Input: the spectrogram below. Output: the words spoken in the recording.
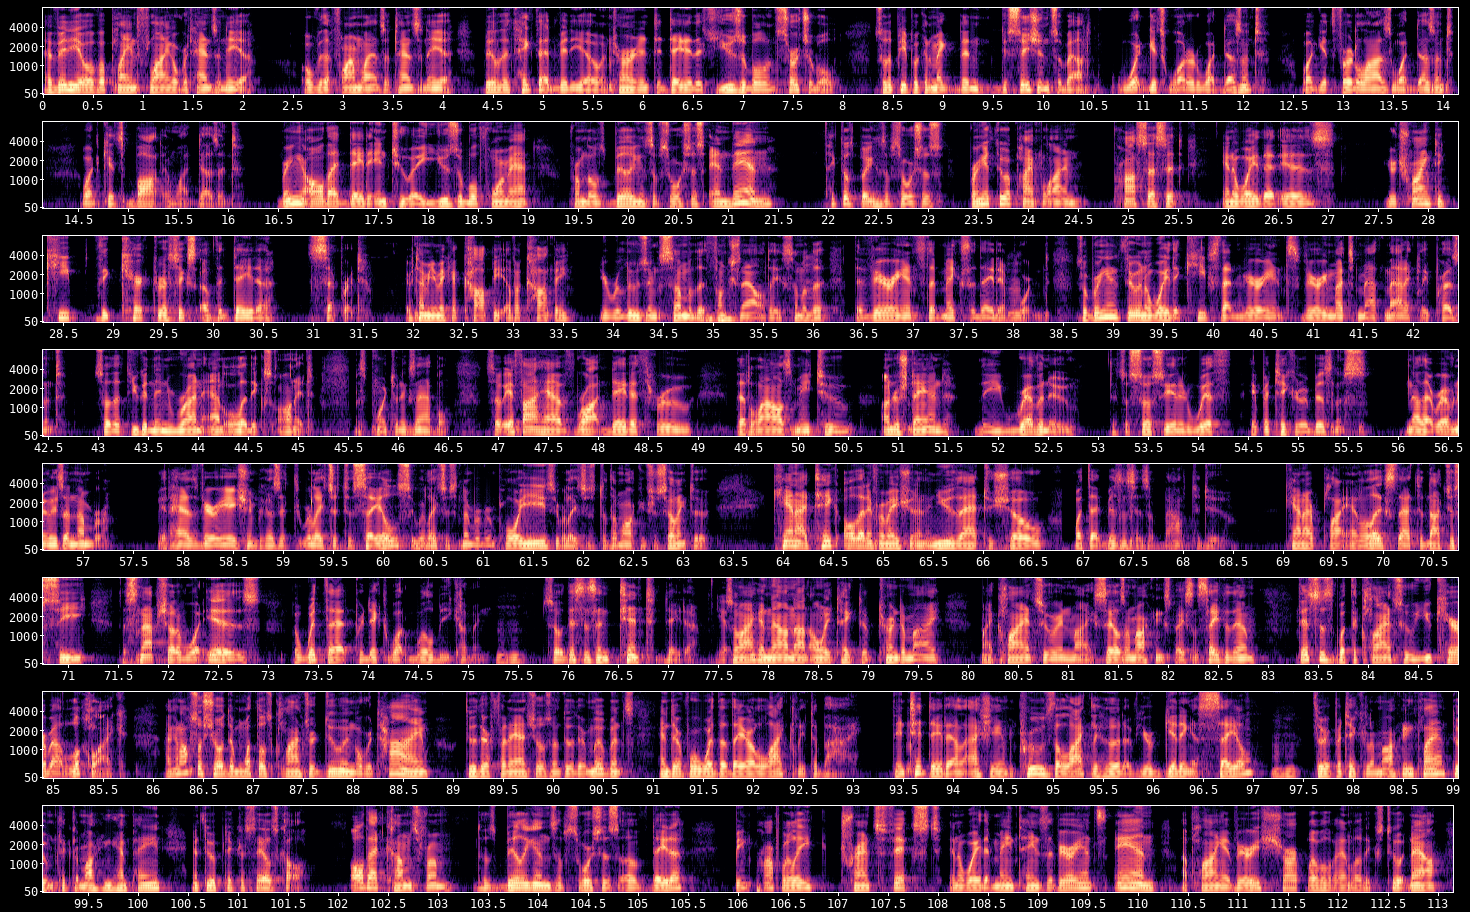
a video of a plane flying over Tanzania, over the farmlands of Tanzania, be able to take that video and turn it into data that's usable and searchable so that people can make then decisions about what gets watered, what doesn't, what gets fertilized, what doesn't, what gets bought and what doesn't. Bringing all that data into a usable format from those billions of sources, and then take those billions of sources, bring it through a pipeline, process it in a way that is you're trying to keep the characteristics of the data separate. Every time you make a copy of a copy, you're losing some of the functionality, some mm of the, the variance that makes the data mm important. So bringing it through in a way that keeps that variance very much mathematically present so that you can then run analytics on it. Let's point to an example. So if I have brought data through that allows me to understand the revenue that's associated with a particular business. Now that revenue is a number. It has variation because it relates it to sales, it relates it to the number of employees, it relates it to the market you're selling to. Can I take all that information and then use that to show what that business is about to do? Can I apply analytics to that to not just see the snapshot of what is, but with that predict what will be coming? Mm-hmm. So this is intent data. Yep. So I can now not only take to turn to my my clients who are in my sales and marketing space and say to them, this is what the clients who you care about look like. I can also show them what those clients are doing over time through their financials and through their movements, and therefore whether they are likely to buy the intent data actually improves the likelihood of you getting a sale mm-hmm. through a particular marketing plan, through a particular marketing campaign, and through a particular sales call. All that comes from those billions of sources of data being properly transfixed in a way that maintains the variance and applying a very sharp level of analytics to it. Now,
